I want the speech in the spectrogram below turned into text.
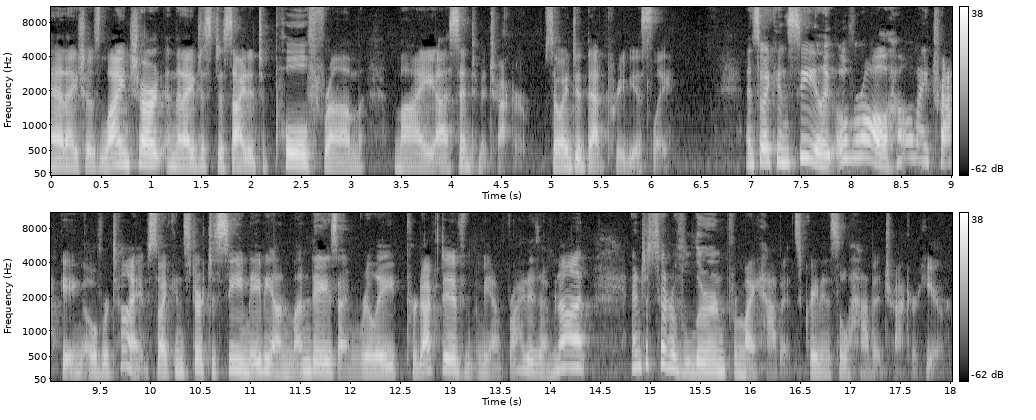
and I chose line chart, and then I just decided to pull from my uh, sentiment tracker. So I did that previously. And so I can see, like, overall, how am I tracking over time? So I can start to see maybe on Mondays I'm really productive, maybe on Fridays I'm not, and just sort of learn from my habits, creating this little habit tracker here.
